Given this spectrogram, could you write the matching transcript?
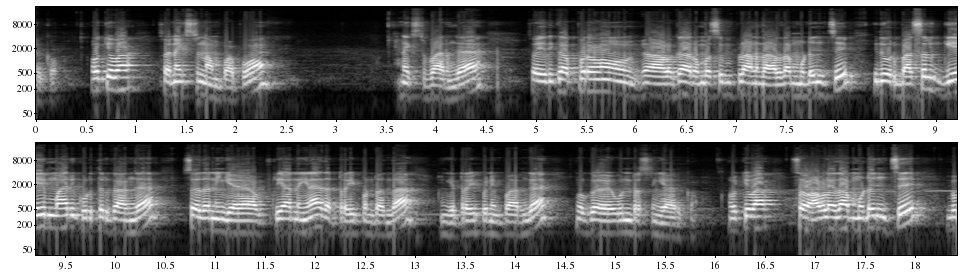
இருக்கும். ஓகேவா ஸோ நெக்ஸ்ட் நம்ம பார்ப்போம். நெக்ஸ்ட் பாருங்கள் ஸோ இதுக்கப்புறம் அவ்வளோக்கா ரொம்ப சிம்பிளானதால் தான் முடிஞ்சு இது ஒரு பசல் கேம் மாதிரி கொடுத்துருக்காங்க. ஸோ இதை நீங்கள் ஃப்ரீயாக இருந்தீங்கன்னா இதை ட்ரை பண்ணுறதா நீங்கள் ட்ரை பண்ணி பாருங்கள் உங்களுக்கு இன்ட்ரெஸ்டிங்காக இருக்கும். ஓகேவா ஸோ அவ்வளோதான் முடிஞ்சு இப்போ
